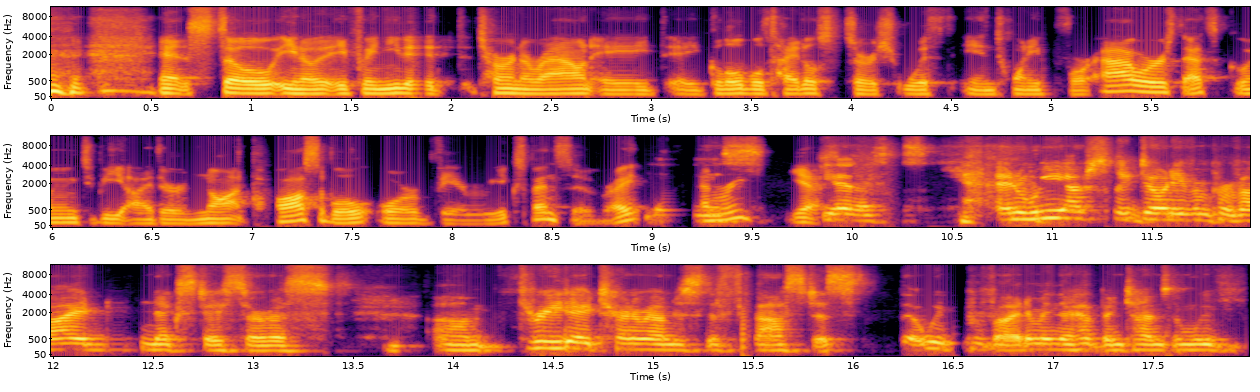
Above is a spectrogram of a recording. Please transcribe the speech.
and so, you know, if we need to turn around a, a global title search within 24 hours, that's going to be either not possible or very expensive, right? Henry? Yes. Yes. Yes. and we actually don't even provide next day service. Um, three day turnaround is the fastest that we provide. I mean, there have been times when we've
